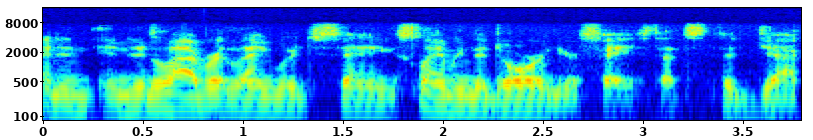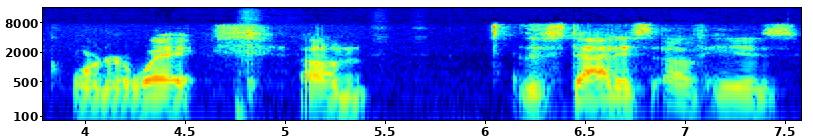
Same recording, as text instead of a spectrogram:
and in, in, elaborate language saying, slamming the door in your face. That's the Jack Warner way. Um, the status of his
